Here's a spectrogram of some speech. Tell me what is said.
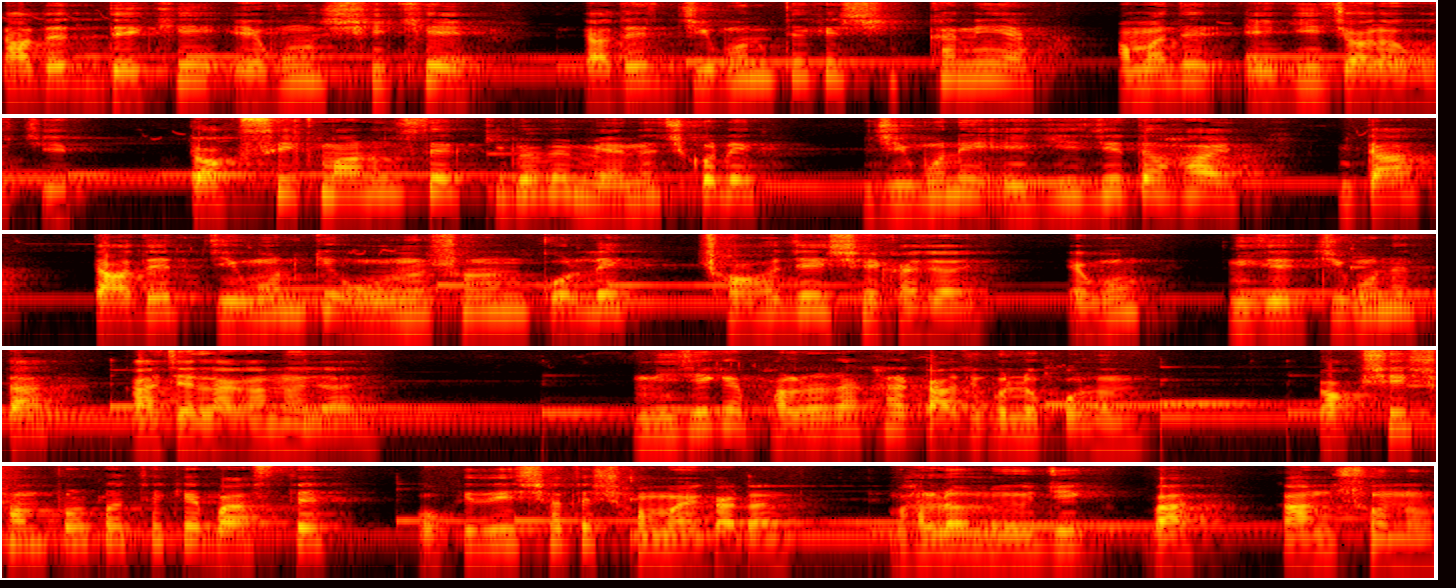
তাদের দেখে এবং শিখে তাদের জীবন থেকে শিক্ষা নিয়ে আমাদের এগিয়ে চলা উচিত। টক্সিক মানুষদের কীভাবে ম্যানেজ করে জীবনে এগিয়ে যেতে হয়, তা তাদের জীবনকে অনুসরণ করলে সহজেই শেখা যায় এবং নিজের জীবনে তা কাজে লাগানো যায়। নিজেকে ভালো রাখার কাজগুলো করুন। টক্সিক সম্পর্ক থেকে বাঁচতে প্রকৃতির সাথে সময় কাটান। ভালো মিউজিক বা গান শোনো।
